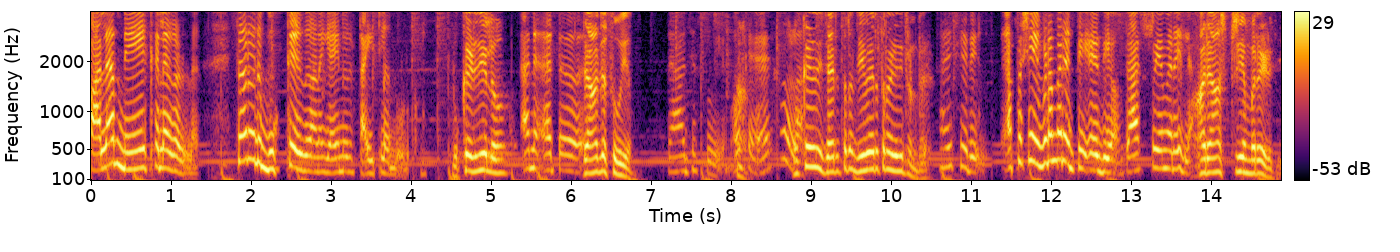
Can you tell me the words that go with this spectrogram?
പല മേഖലകളിൽ സാർ ഒരു ബുക്ക് എഴുതുകയാണെങ്കിൽ അതിനൊരു ടൈറ്റിൽ എന്ത് കൊടുക്കും? ബുക്ക് എഴുതിയല്ലോ? രാജസൂയം. രാജസൂയം. ഓക്കെ എഴുതി ചരിത്രം ജീവചരിത്രം എഴുതിയിട്ടുണ്ട്. ശരി. പക്ഷെ ഇവിടം വരെ എത്തി എഴുതിയോ? രാഷ്ട്രീയം വരെ ഇല്ല? ആ രാഷ്ട്രീയം വരെ എഴുതി.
